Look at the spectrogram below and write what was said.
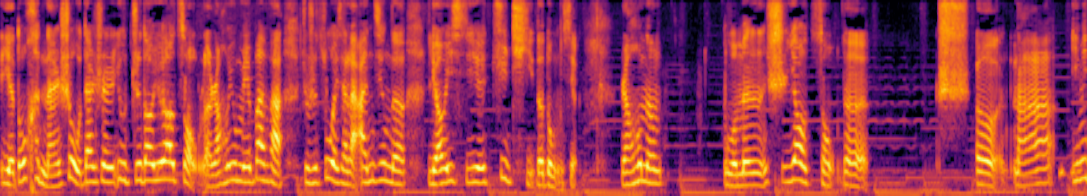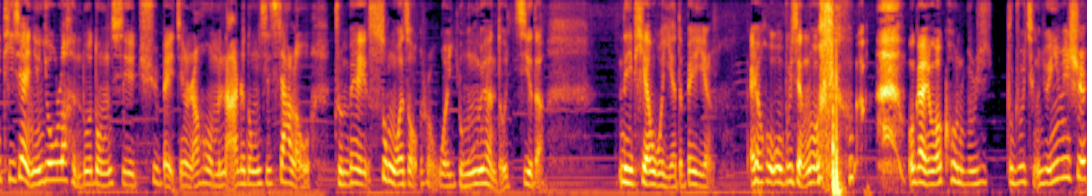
也都很难受，但是又知道又要走了，然后又没办法，就是坐下来安静的聊一些具体的东西。然后呢，我们是要走的。是呃拿，因为提前已经邮了很多东西去北京，然后我们拿着东西下楼准备送我走的时候，我永远都记得那天我爷的背影。哎呦，我不行了，我 我感觉我控制不住不住情绪，因为是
